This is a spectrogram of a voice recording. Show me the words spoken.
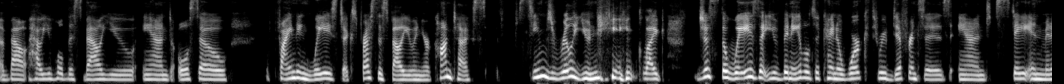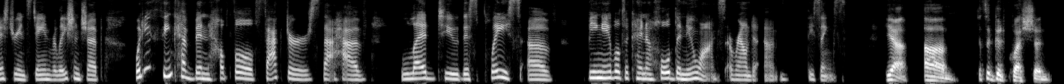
about how you hold this value and also finding ways to express this value in your context seems really unique like just the ways that you've been able to kind of work through differences and stay in ministry and stay in relationship what do you think have been helpful factors that have led to this place of being able to kind of hold the nuance around um, these things yeah um, that's a good question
